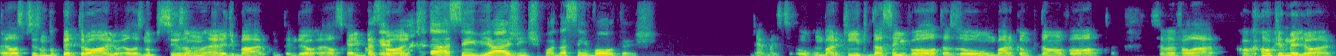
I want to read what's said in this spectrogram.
elas precisam do petróleo, elas não precisam é, de barco, entendeu? Elas querem mas petróleo. Mas ele pode dar 100 viagens, pode dar 100 voltas. É, mas um barquinho que dá 100 voltas ou um barcão que dá uma volta, você vai falar, qual, qual que é melhor?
